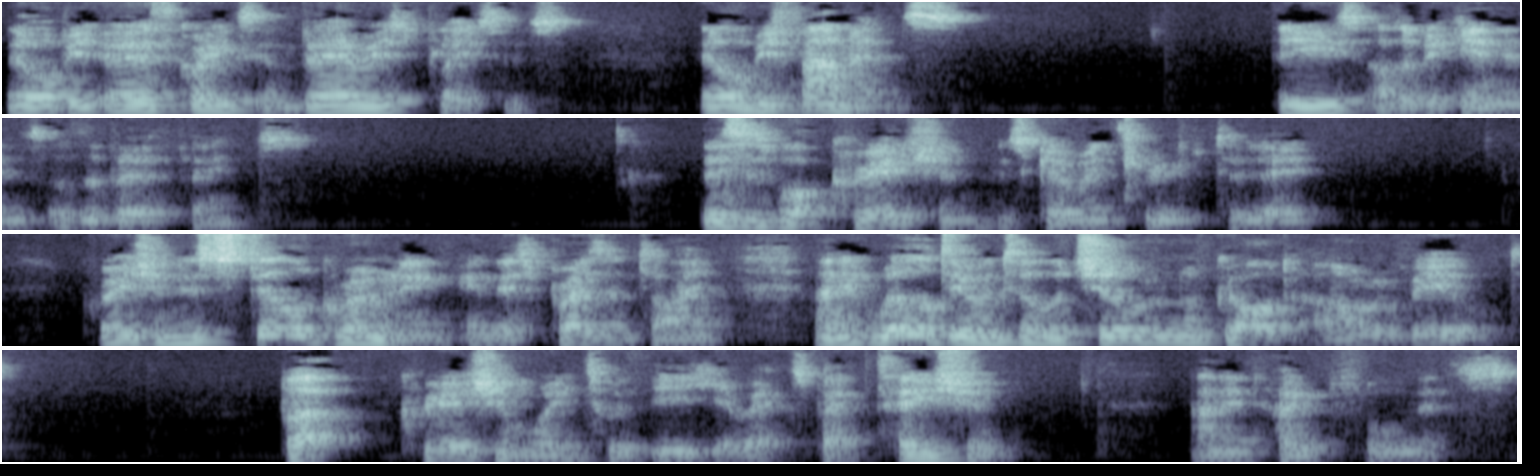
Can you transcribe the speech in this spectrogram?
There will be earthquakes in various places. There will be famines. These are the beginnings of the birth pains. This is what creation is going through today. Creation is still groaning in this present time, and it will do until the children of God are revealed. But creation waits with eager expectation and in hopefulness.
